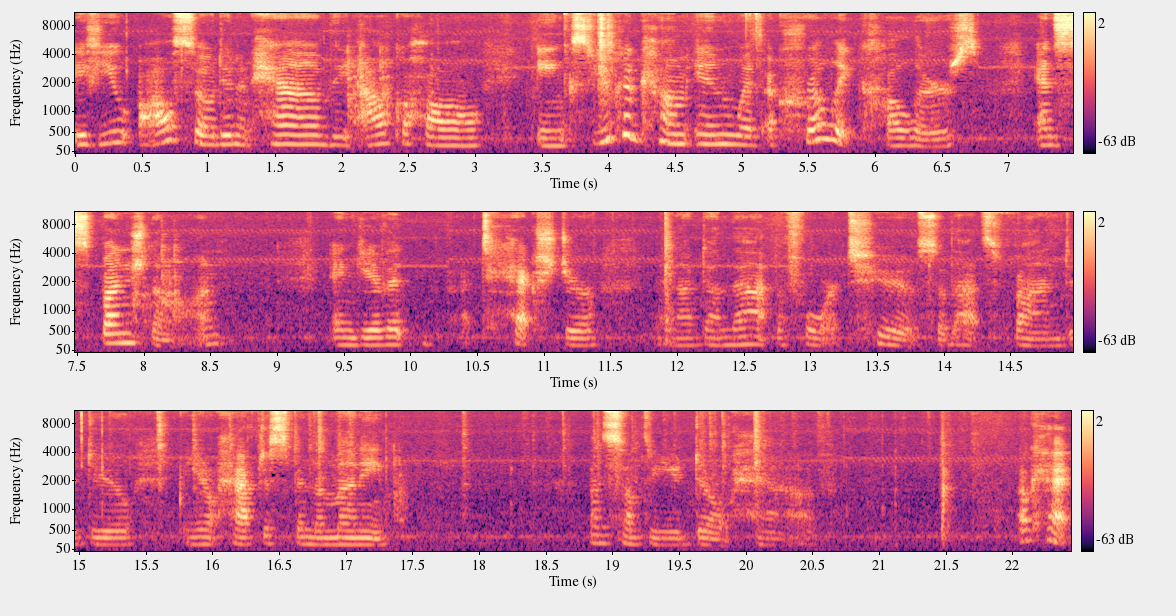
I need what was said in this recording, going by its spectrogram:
If you also didn't have the alcohol inks, you could come in with acrylic colors and sponge them on and give it a texture. And I've done that before too, so that's fun to do. You don't have to spend the money on something you don't have. Okay,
